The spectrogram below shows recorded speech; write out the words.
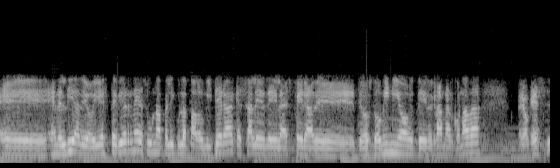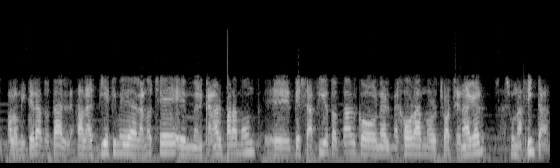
eh, en el día de hoy, este viernes, una película palomitera que sale de la esfera de, los dominios del Gran Arconada, pero que es palomitera total. A las diez y media de la noche en el canal Paramount, eh, desafío total con el mejor Arnold Schwarzenegger. es una cita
